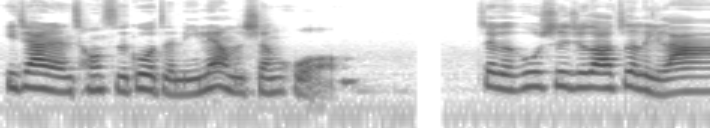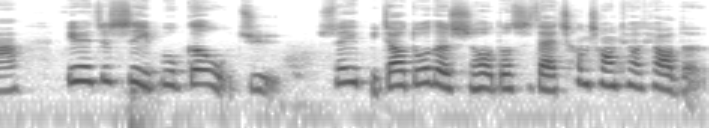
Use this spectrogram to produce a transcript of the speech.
一家人从此过着明亮的生活。这个故事就到这里啦，因为这是一部歌舞剧。所以比较多的时候都是在唱唱跳跳的，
